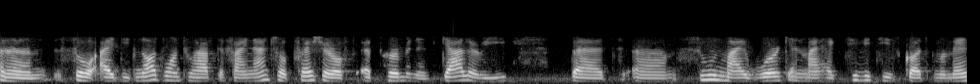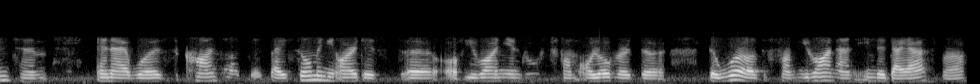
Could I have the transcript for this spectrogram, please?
um, so I did not want to have the financial pressure of a permanent gallery, but um, soon my work and my activities got momentum, and I was contacted by so many artists uh, of Iranian roots from all over the the world, from Iran and in the diaspora.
